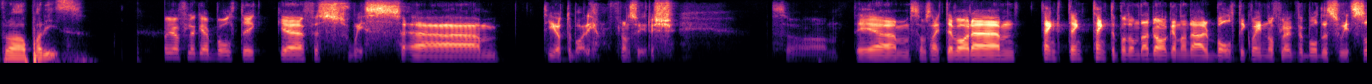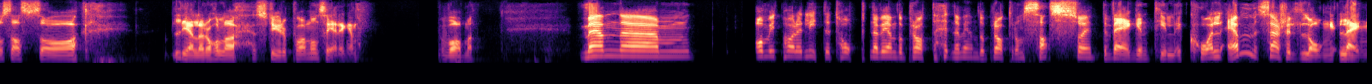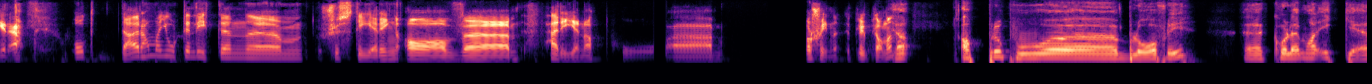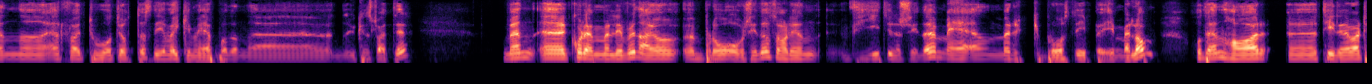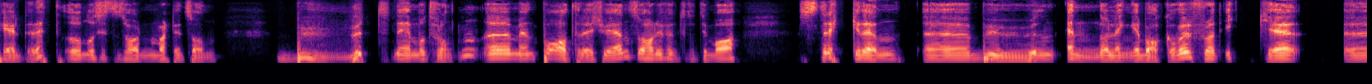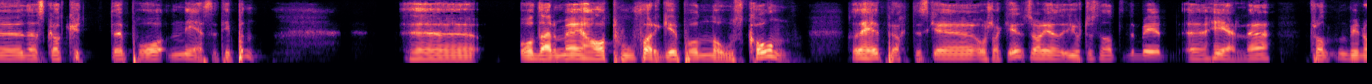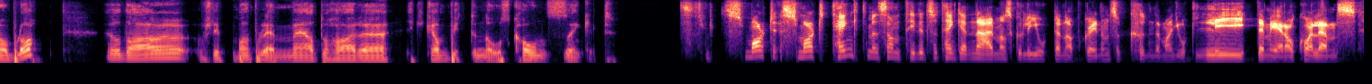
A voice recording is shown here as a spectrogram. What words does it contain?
fra Paris. Og jeg fløy Air Baltic eh, for Swiss eh, til Göteborg fra Zürich. Så det, som sagt, det var tenk, tenk, tenkte på de der dagene der Baltic var inne og fløy for både Swiss og SAS. og det gjelder å holde styr på annonseringen. Men um, om vi tar en liten topp, när vi, ändå pratar, när om SAS så är inte vägen till KLM särskilt lång längre. Och där har man gjort en liten um, justering av uh, färgerna på uh, maskinen, flygplanen. Ja. Apropos uh, blå fly. KLM har ikke en, en flight 288, så de var ikke med på denne ukens flighter. Men eh, KLM-liveren er jo blå overside, og så har de en hvit underside med en mørkeblå stripe imellom. Og den har eh, tidligere vært helt rett, og nå siste så har den vært litt sånn buet ned mot fronten. Eh, men på A321 så har de funnet ut at de må strekke den eh, buen enda lenger bakover for at ikke eh, den skal kutte på nesetippen. Og dermed ha to farger på nose cone. Så det er helt praktiske årsaker. Så har de gjort det sånn at det blir, eh, hele fronten blir nå blå. Og da slipper man problemet med at du har, eh, ikke kan bytte nose cones så enkelt. Smart, smart tenkt, men samtidig så tenker jeg når man skulle gjort den upgraden så kunne man gjort lite mer av KLMs,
